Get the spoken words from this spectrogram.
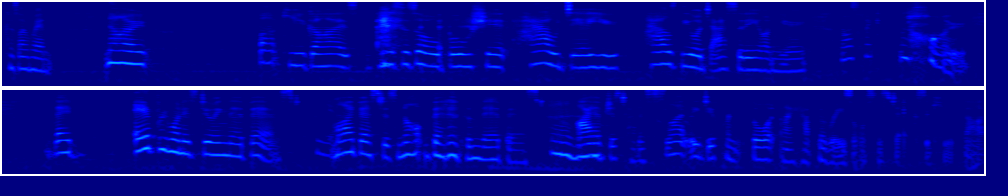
because I went, no, fuck you guys, this is all bullshit. How dare you? How's the audacity on you? And I was like, no, they everyone is doing their best. Yeah. My best is not better than their best. Mm-hmm. I have just had a slightly different thought and I have the resources to execute that.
